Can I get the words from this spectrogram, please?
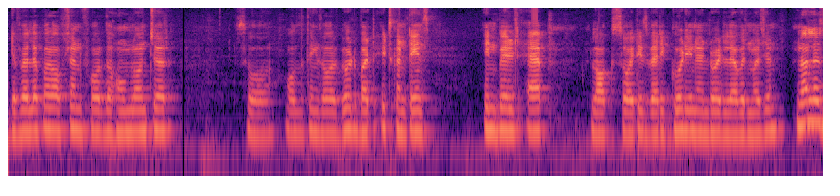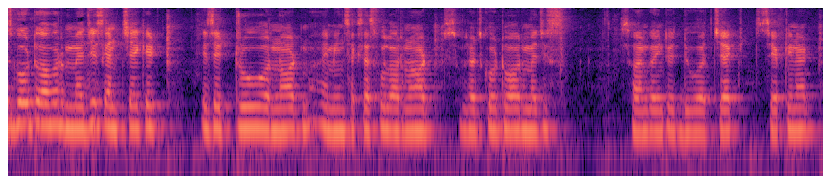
Developer option for the home launcher. So all the things are good but it contains inbuilt app lock. So it is very good in android 11 version. Now let's go to our magisk and check it is it true or not? I mean successful or not? So let's go to our magisk so i'm going to do a check safety net.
